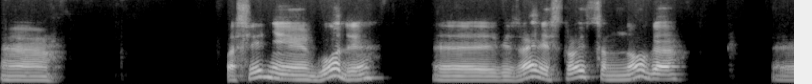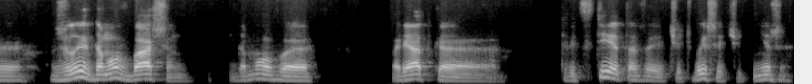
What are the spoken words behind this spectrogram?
В последние годы в Израиле строится много жилых домов башен, домов порядка 30 этажей, чуть выше, чуть ниже.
